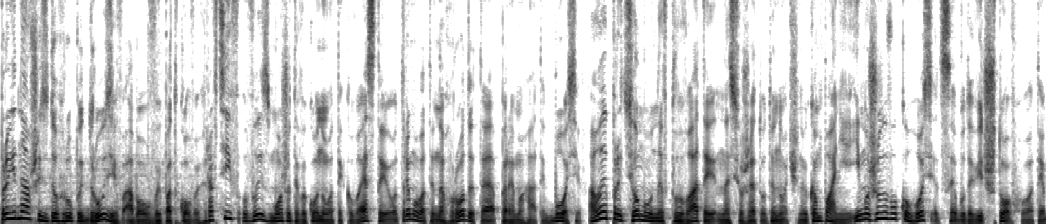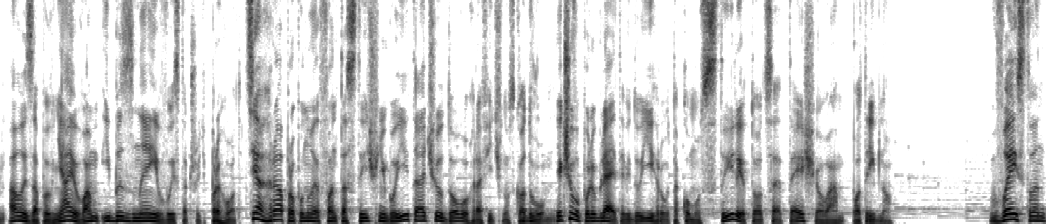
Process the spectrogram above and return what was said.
Приєднавшись до групи друзів або випадкових гравців, ви зможете виконувати квести, отримувати нагороди та перемагати босів, але при цьому не впливати на сюжет одиночної компанії, і можливо когось це буде відштовхувати, але запевняю, вам і без неї вистачить пригод. Ця гра пропонує фантастичні бої та чудову графічну складову. Якщо ви полюбляєте відеоігри у такому стилі, то це те, що вам потрібно. Wasteland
